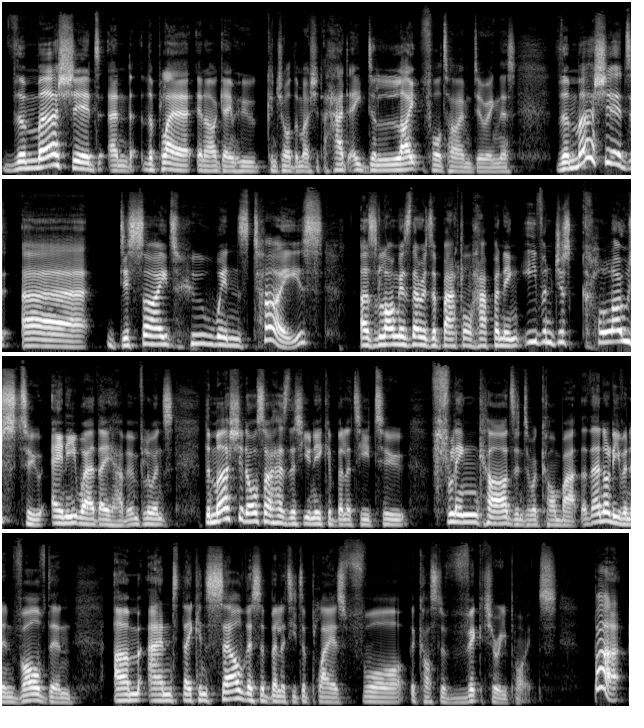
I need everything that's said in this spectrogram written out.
the Murshid and the player in our game who controlled the Murshid had a delightful time doing this. The Murshid uh, decides who wins ties as long as there is a battle happening, even just close to anywhere they have influence. The Murshid also has this unique ability to fling cards into a combat that they're not even involved in. Um, and they can sell this ability to players for the cost of victory points but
